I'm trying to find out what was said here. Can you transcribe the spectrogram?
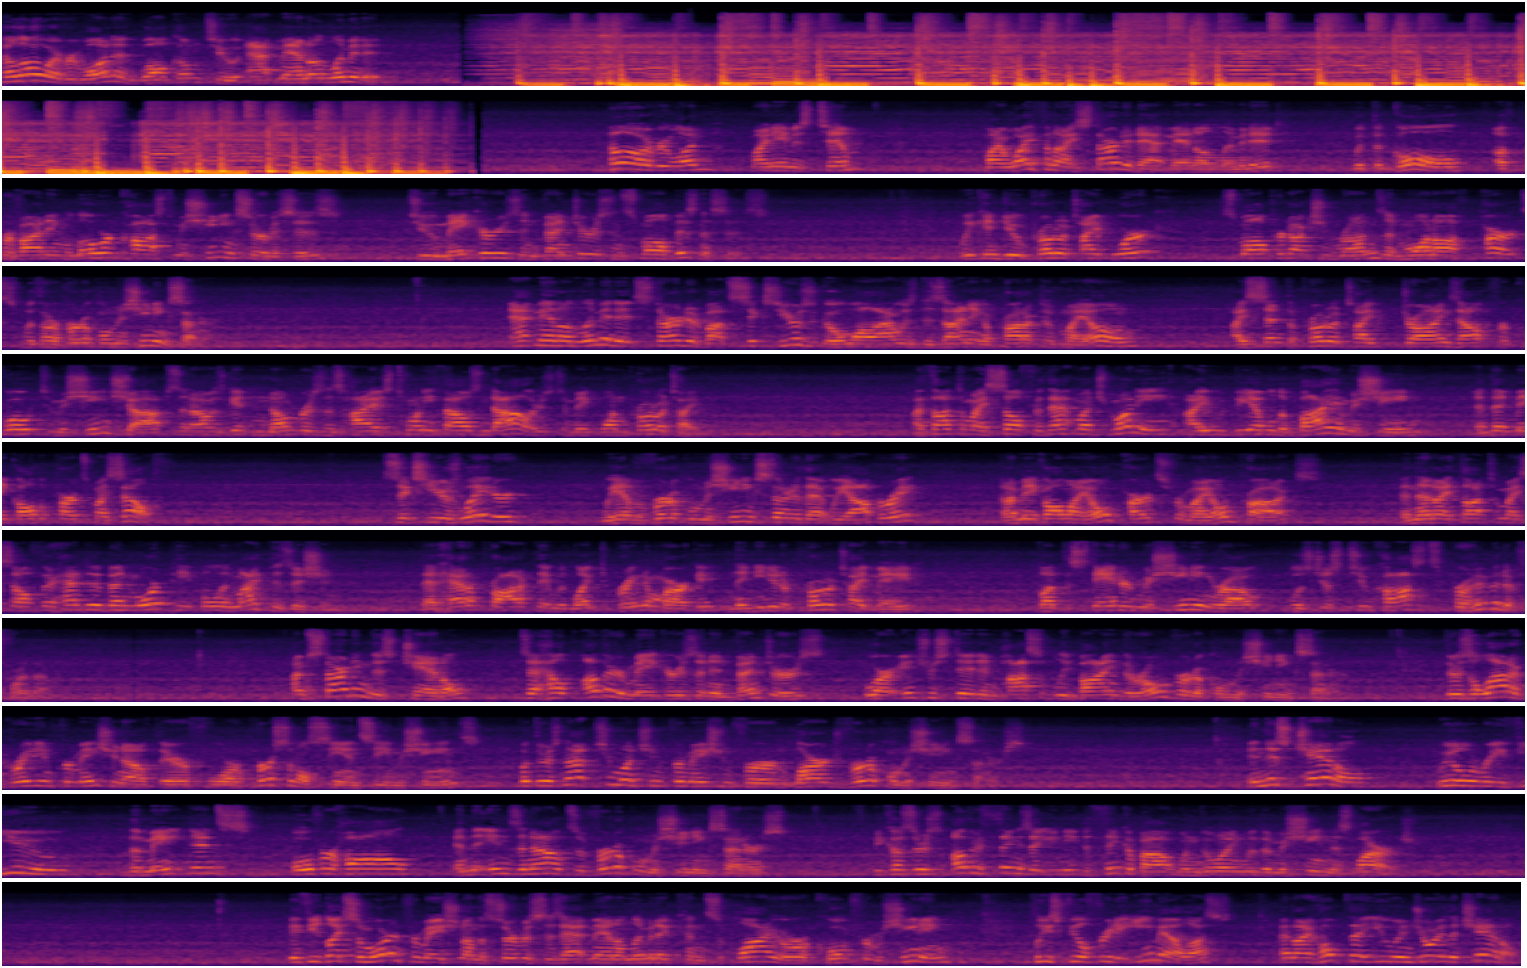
Hello everyone and welcome to At-Man Unlimited. Hello everyone, my name is Tim. My wife and I started At-Man Unlimited with the goal of providing lower cost machining services to makers, inventors, and small businesses. We can do prototype work, small production runs, and one-off parts with our vertical machining center. At-Man Unlimited started about six years ago while I was designing a product of my own. I sent the prototype drawings out for quote to machine shops and I was getting numbers as high as $20,000 to make one prototype. I thought to myself for that much money I would be able to buy a machine and then make all the parts myself. Six years later, we have a vertical machining center that we operate. I make all my own parts for my own products. And then I thought to myself, there had to have been more people in my position that had a product they would like to bring to market and they needed a prototype made, but the standard machining route was just too cost prohibitive for them. I'm starting this channel to help other makers and inventors who are interested in possibly buying their own vertical machining center. There's a lot of great information out there for personal CNC machines, but there's not too much information for large vertical machining centers. In this channel, we will review the maintenance, overhaul, and the ins and outs of vertical machining centers because there's other things that you need to think about when going with a machine this large. If you'd like some more information on the services At-Man Unlimited can supply or a quote for machining, please feel free to email us and I hope that you enjoy the channel.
